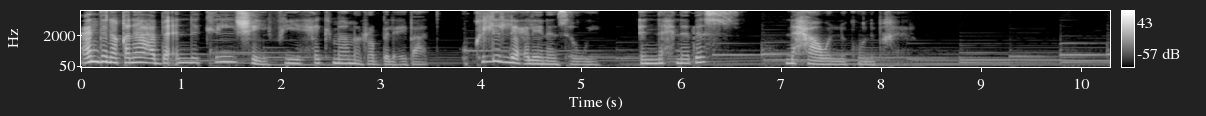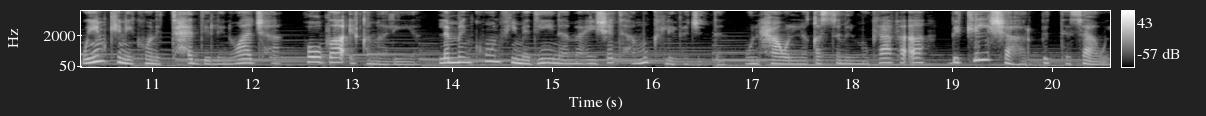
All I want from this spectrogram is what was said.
عندنا قناعة بأن كل شيء فيه حكمة من رب العباد وكل اللي علينا نسويه إن إحنا بس نحاول نكون بخير. ويمكن يكون التحدي اللي نواجهه هو ضائقة مالية. لما نكون في مدينة معيشتها مكلفة جدا ونحاول نقسم المكافأة بكل شهر بالتساوي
